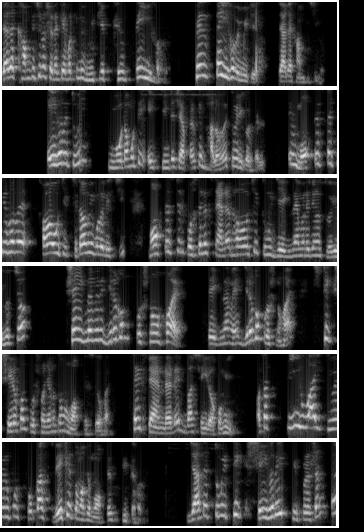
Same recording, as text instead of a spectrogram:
যা যা খামতি ছিল সেটাকে এবার কিন্তু মিটিয়ে ফেলতেই হবে। ফেলতেই হবে মিটিয়ে, যা যা খামতি ছিল। এইভাবে তুমি মোটামুটি এই তিনটে চ্যাপ্টারকে ভালোভাবে তৈরি করে ফেলবে এই মক টেস্টটা কীভাবে হওয়া উচিত সেটাও আমি বলে দিচ্ছি। মক টেস্টের কোশ্চেনের স্ট্যান্ডার্ড হওয়া উচিত। তুমি যে এক্সামের জন্য তৈরি হচ্ছ সেই এক্সামের যেরকম প্রশ্ন হয়, সেই এক্সামে যেরকম প্রশ্ন হয়, ঠিক সেরকম প্রশ্ন যেন তোমার মক টেস্টেও হয়। সেই স্ট্যান্ডার্ডের বা সেই রকমই। অর্থাৎ পি ওয়াই কিউ এর উপর ফোকাস রেখে তোমাকে মক টেস্ট দিতে হবে। যাতে তুমি ঠিক সেইভাবেই প্রিপারেশনটা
